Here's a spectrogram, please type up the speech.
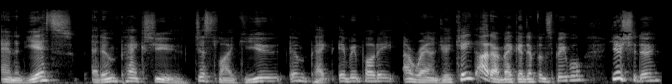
And yes, it impacts you, just like you impact everybody around you. Keith, I don't make a difference, people. Yes, you do.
